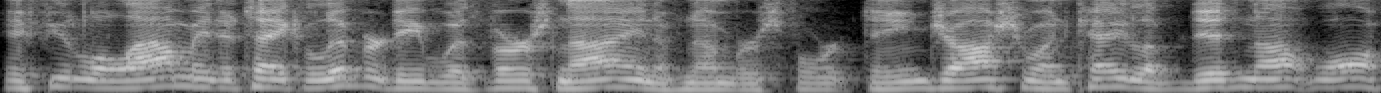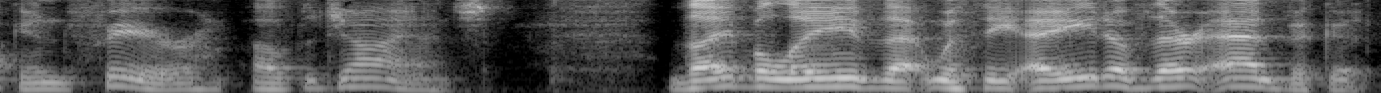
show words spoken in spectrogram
If you'll allow me to take liberty with verse 9 of Numbers 14, Joshua and Caleb did not walk in fear of the giants. They believed that with the aid of their advocate,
